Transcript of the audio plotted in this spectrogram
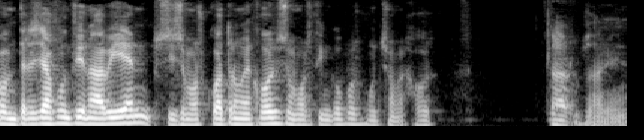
con tres ya funciona bien. Si somos cuatro mejor, si somos cinco, pues mucho mejor. Claro. O sea que-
